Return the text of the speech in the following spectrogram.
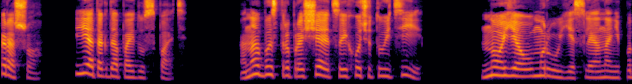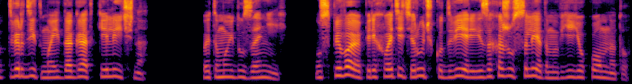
«Хорошо. Я тогда пойду спать. Она быстро прощается и хочет уйти. Но я умру, если она не подтвердит мои догадки лично. Поэтому иду за ней. Успеваю перехватить ручку двери и захожу следом в ее комнату.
